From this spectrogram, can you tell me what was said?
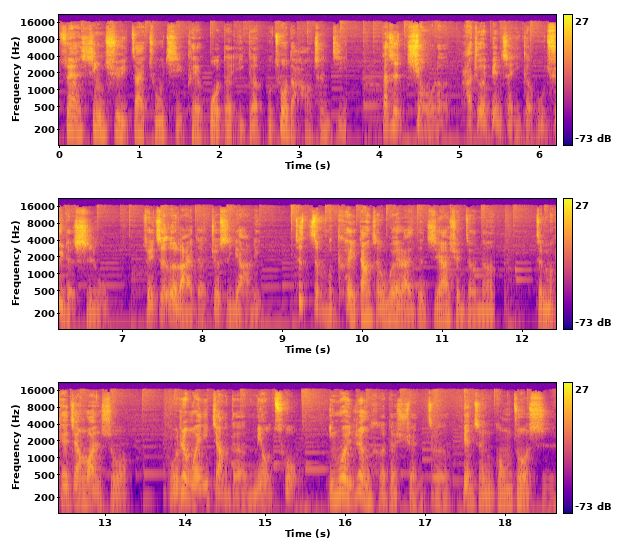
虽然兴趣在初期可以获得一个不错的好成绩，但是久了它就会变成一个无趣的事物，随之而来的就是压力。这怎么可以当成未来的职业选择呢？怎么可以这样乱说？我认为你讲的没有错，因为任何的选择变成工作时，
